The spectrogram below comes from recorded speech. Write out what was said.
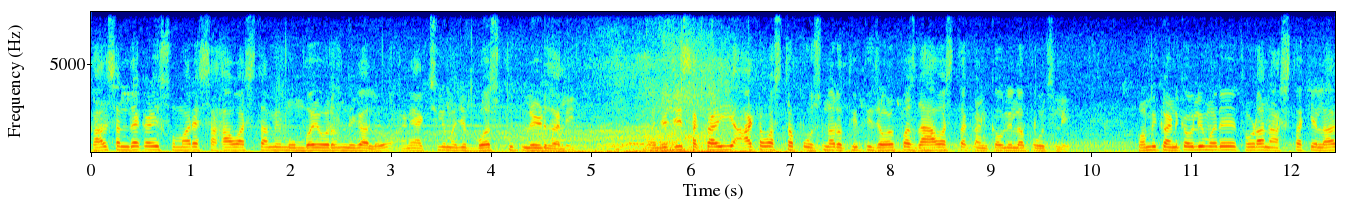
काल संध्याकाळी सुमारे सहा वाजता मी मुंबईवरून निघालो आणि ॲक्च्युली माझी बस खूप लेट झाली. म्हणजे जी सकाळी आठ वाजता पोचणार होती ती जवळपास दहा वाजता कणकवलीला पोहोचली. मग मी कणकवलीमध्ये थोडा नाश्ता केला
